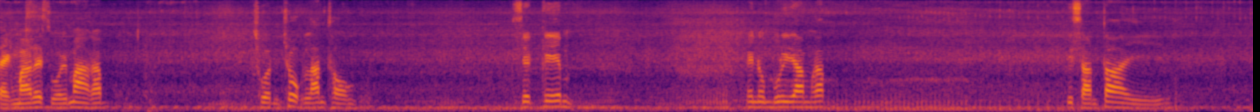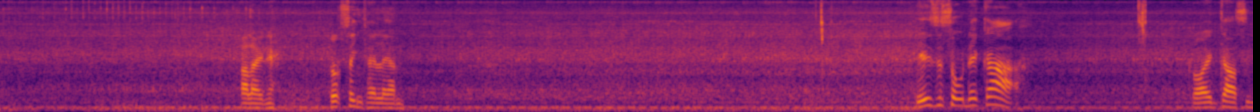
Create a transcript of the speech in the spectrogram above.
ต่งมาได้สวยมากครับ ชวนโชคล้านทอง เสร็จเกมให้นมบุรีรัมย์ครับอีสานใต้ อะไรเนี่ย รถซิ่งไทยแลนด์อีซูซูเดก้าร้อยเก้าสิบ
